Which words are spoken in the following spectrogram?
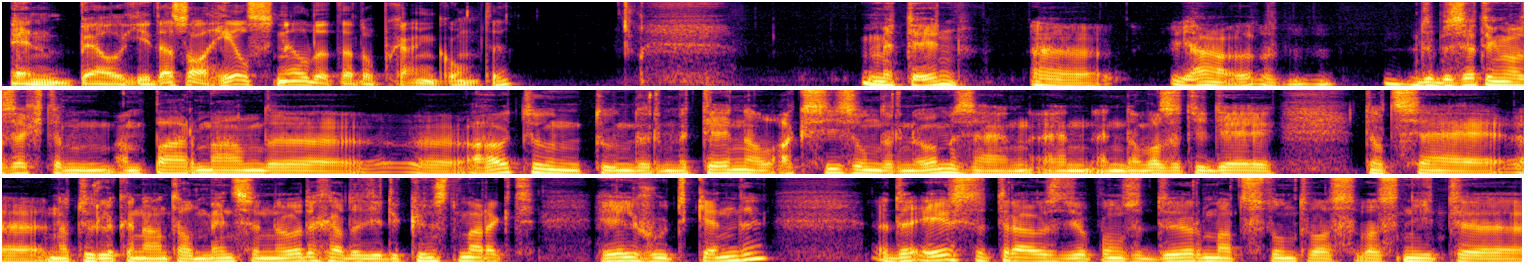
en België. Dat is al heel snel dat dat op gang komt, hè? Meteen. ja de bezetting was echt een, een paar maanden uh, oud toen, toen er meteen al acties ondernomen zijn. En, en dan was het idee dat zij uh, natuurlijk een aantal mensen nodig hadden die de kunstmarkt heel goed kenden. De eerste trouwens die op onze deurmat stond was, was niet, uh,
